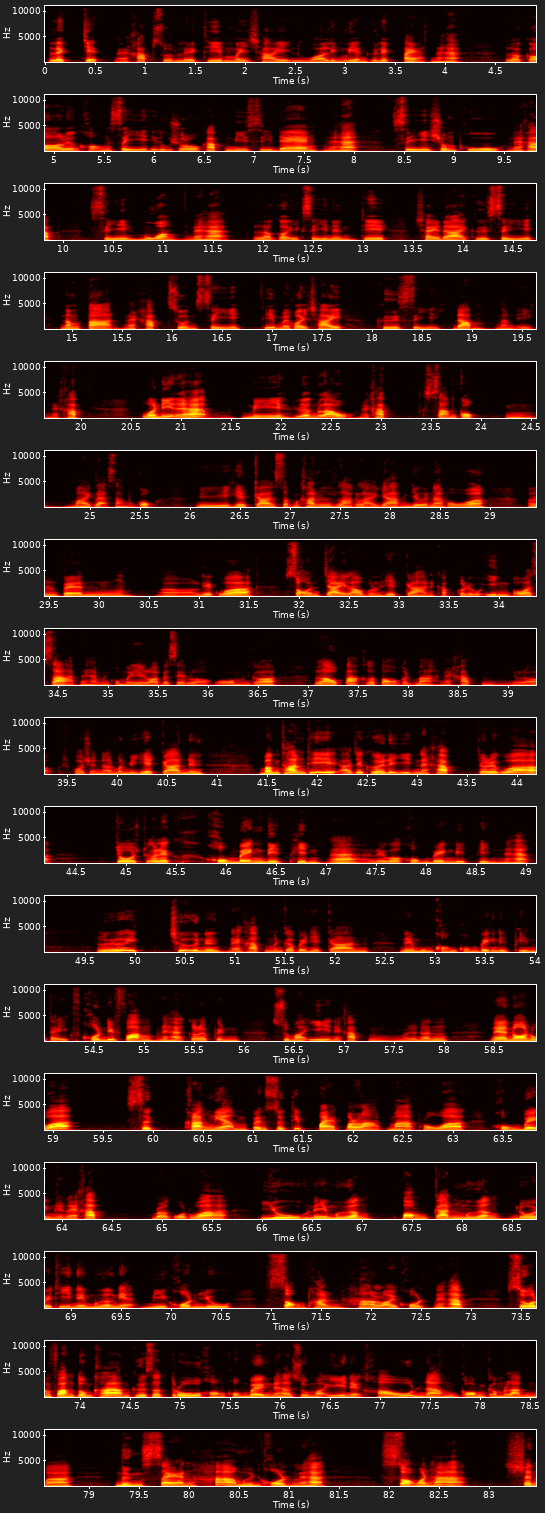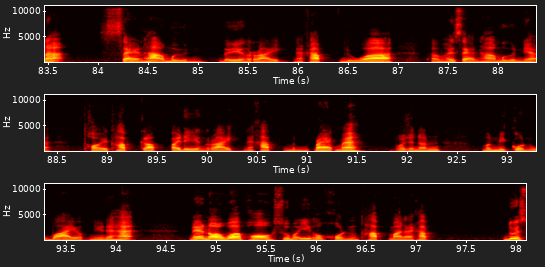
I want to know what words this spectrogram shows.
เลข7นะครับส่วนเลขที่ไม่ใช้หรือว่าเลี่ยงๆคือเลข8นะฮะแล้วก็เรื่องของสีที่ถูกโฉลกครับมีสีแดงนะฮะสีชมพูนะครับ สีม่วงนะฮะแล้วก็อีกสีหนึ่งที่ใช้ได้คือสีน้ำตาลนะครับ ส่วนสีที่ไม่ค่อยใช้คือสีดำนั่นเองนะครับ วันนี้นะฮะมีเรื่องเล่านะครับสามก๊กมไม้ละสามก๊กมีเหตุการณ์สำคัญหลากหลายอย่างเยอะนะผมว่ามันเป็นเเรียกว่าสอนใจเราบนเหตุการณ์นะครับก็เรียกว่าอิงประวัติศาสตร์นะฮะมันคงไม่ใช่ร้อยเปอร์เซ็นต์หรอกเพราะว่ามันก็ เล่าปากต่อกันมานะครับแล้วเพราะฉะนั้นมันมีเหตุการณ์หนึ่งบางท่านที่อาจจะเคยได้ยินนะครับ จะเรียกว่าโจก็เรียกขงเบ้งดีดพินอ่าเรียกว่าขงเบ้งดีดพินนะฮะหรืออีกชื่อหนึ่งนะครับมันก็เป็นเหตุการณ์ในมุมของขงเบ้งดีดพิน แต่อีกคนที่ฟังนะฮะก็เลยเป็นซูมาอี้นะครับเพราะฉะนั้นแน่นอนว่าศึกครั้งนี้มันเป็นศึกที่แปลกประหลาดมาก เพราะว่าขงเบ้งเนี่ยนะครับ ปรากฏว่า อยู่ในเมืองป้องกันเมือง โดยที่ในเมืองเนี่ยมีคนอยู่ 2,500 คนนะครับ ส่วนฝั่งตรงข้ามคือศัตรูของขงเบ้งนะฮะซูมาอี้เนี่ยเขานำกองกำลังมา 150,000 คนนะฮะ2,500ชนะแสนห้าหมื่นได้อย่างไรนะครับ หรือว่าทำให้แสนห้าหมื่นเนี่ยถอยทับกลับไปได้อย่างไรนะครับ มันแปลกไหมเพราะฉะนั้นมันมีกลอุบายแบบนี้นะฮะ แน่นอนว่าพอซูมาอี้เขาขนทัพมานะครับ ด้วย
